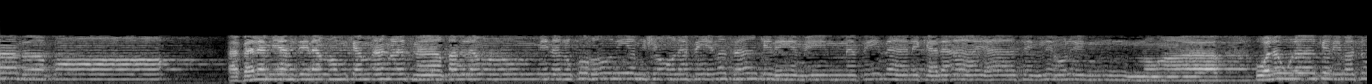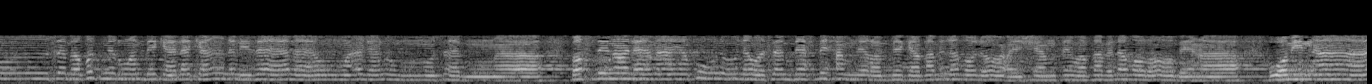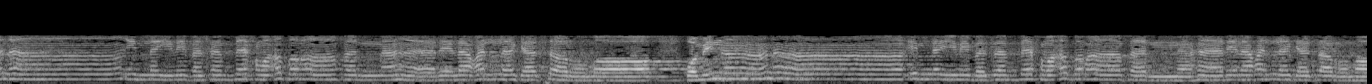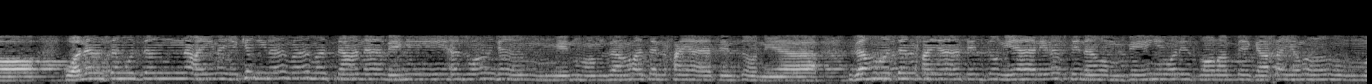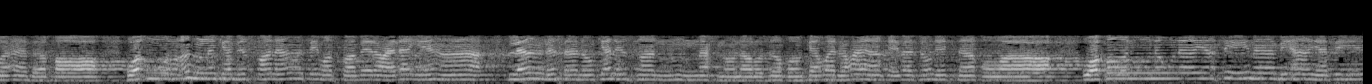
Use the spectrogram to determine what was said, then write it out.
أفلم يهد لهم كم أهلكنا قبلهم من القرون يمشون في مساكنهم إن في ذلك لآيات لأولي ولولا كلمة سبقت من ربك لكان لزاما وأجل مسمى. فاصبر على ما يقولون وسبح بحمد ربك قبل طلوع الشمس وقبل غروبها. ومن آناء الليل فسبح وأطراف النهار لعلك ترضى. ومن آناء الليل فسبح وأطراف النهار لعلك ترضى. ولا تمدن عينيك إلى ما متعنا به أزواجا منهم زهرة الحياة الدنيا زهرة الحياة الدنيا لنفتنهم فيه ورزق ربك خير وأبقى. وأمر أهلك بالصلاة والصبر عليها. لا نسألك رزقا نحن نرزقك والعاقبة للتقوى. وقالوا لولا يأتينا بآية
